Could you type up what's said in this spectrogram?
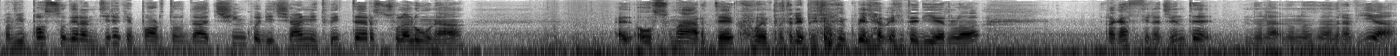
ma vi posso garantire che porto da 5-10 anni Twitter sulla Luna, eh, o su Marte, come potrebbe tranquillamente dirlo, ragazzi la gente non, non, andrà via,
